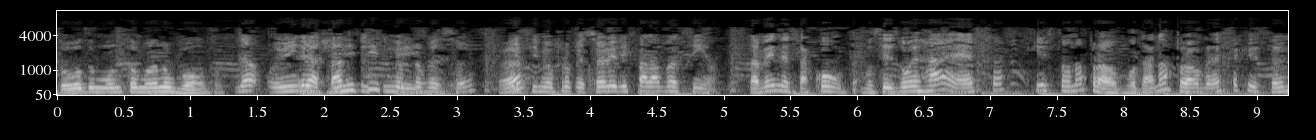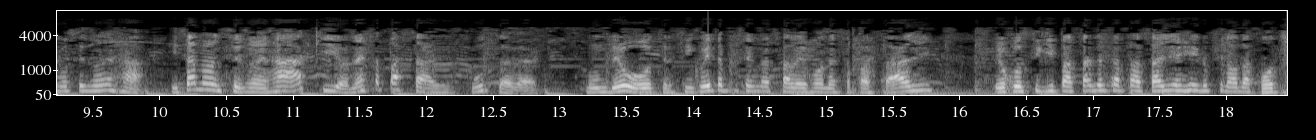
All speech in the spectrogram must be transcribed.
todo mundo tomando bomba. Não, o engraçado é que esse meu professor, Hã? esse meu professor, ele falava assim, ó, tá vendo essa conta? Vocês vão errar essa questão na prova. Vou dar na prova essa questão e vocês vão errar. E sabe onde vocês vão errar? Aqui, ó, nessa passagem. Puta, velho. Não deu outra. 50% da sala errou nessa passagem. Eu consegui passar dessa passagem e errei no final da conta.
